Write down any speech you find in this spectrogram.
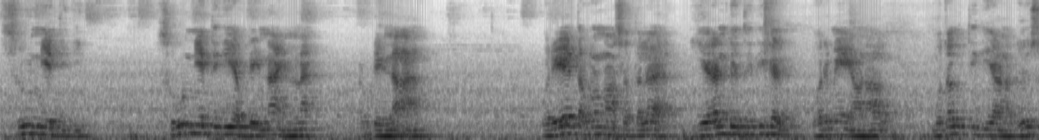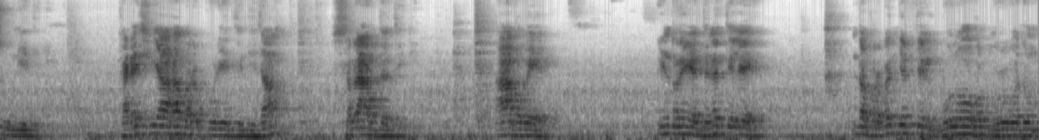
சூன்ய திதி. சூன்ய திதி அப்படின்னா என்ன? அப்படின்னா ஒரே தமிழ் மாதத்தில் இரண்டு திதிகள் வறுமையானால் முதல் திதியானது சூன்ய திதி. கடைசியாக வரக்கூடிய திதி தான் சிரார்த்த திதி. ஆகவே இன்றைய தினத்திலே இந்த பிரபஞ்சத்தில் பூலோகம் முழுவதும்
